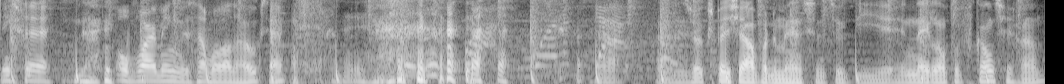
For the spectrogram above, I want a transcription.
niks opwarming, dat is allemaal wat hoogst, hè. Ja, het is ook speciaal voor de mensen natuurlijk die in Nederland op vakantie gaan.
